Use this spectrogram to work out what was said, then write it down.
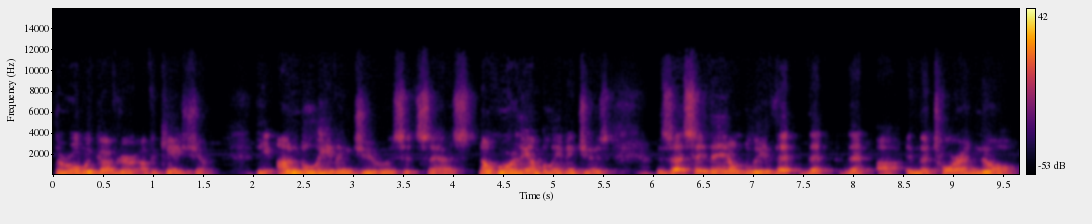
the Roman governor of Achaia. The unbelieving Jews, it says. Now, who are the unbelieving Jews? Does that say they don't believe that that that uh, in the Torah? No,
